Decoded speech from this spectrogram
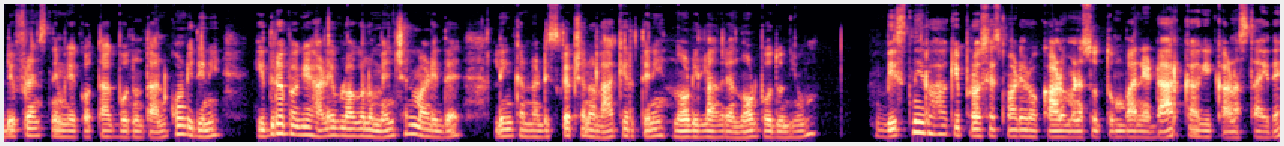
ಡಿಫ್ರೆನ್ಸ್ ನಿಮಗೆ ಗೊತ್ತಾಗ್ಬೋದು ಅಂತ ಅಂದ್ಕೊಂಡಿದ್ದೀನಿ ಇದರ ಬಗ್ಗೆ ಹಳೆ ಬ್ಲಾಗಲ್ಲೂ ಮೆನ್ಷನ್ ಮಾಡಿದ್ದೆ. ಲಿಂಕನ್ನು ಡಿಸ್ಕ್ರಿಪ್ಷನಲ್ಲಿ ಹಾಕಿರ್ತೀನಿ. ನೋಡಿಲ್ಲ ಅಂದರೆ ನೋಡ್ಬೋದು ನೀವು. ಬಿಸಿನೀರು ಹಾಕಿ ಪ್ರೊಸೆಸ್ ಮಾಡಿರೋ ಕಾಳುಮೆಣಸು ತುಂಬಾ ಡಾರ್ಕ್ ಆಗಿ ಕಾಣಿಸ್ತಾ ಇದೆ.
